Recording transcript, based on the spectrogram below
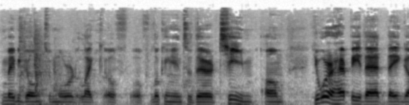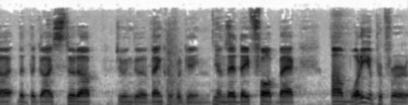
maybe going to more like of, of looking into their team. Um, you were happy that they got that the guys stood up during the Vancouver game Yes. and that they fought back. Um, what do you prefer?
